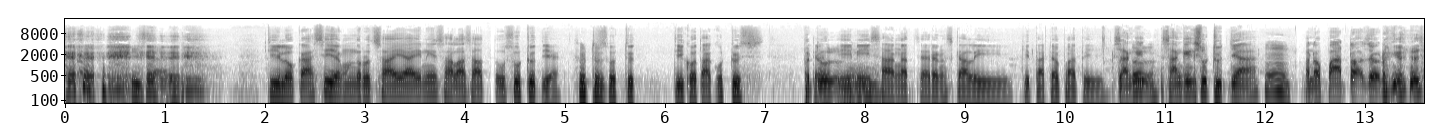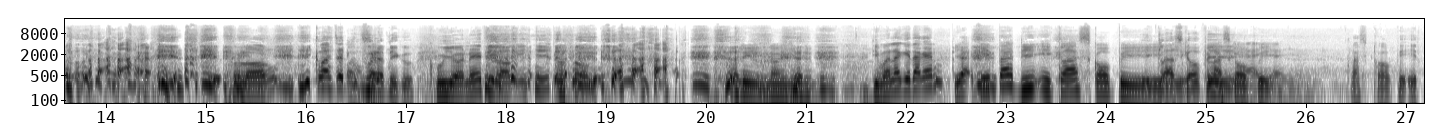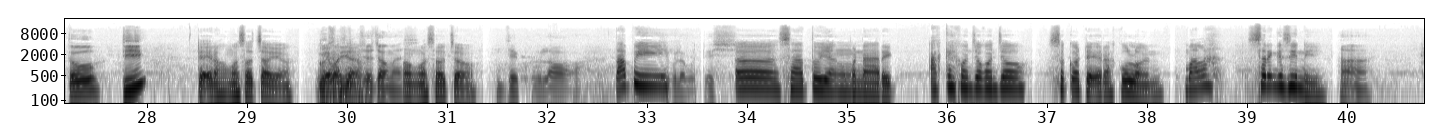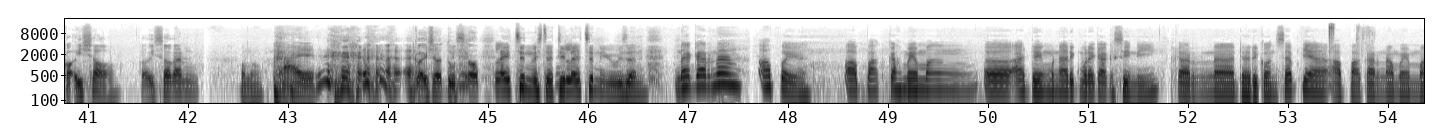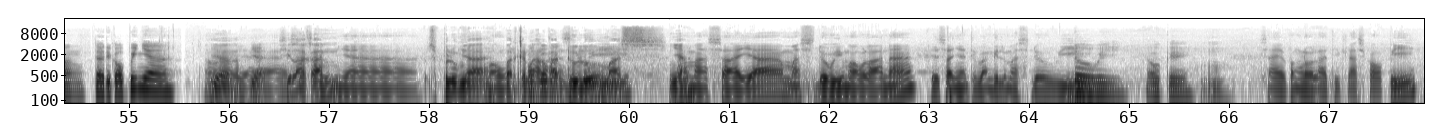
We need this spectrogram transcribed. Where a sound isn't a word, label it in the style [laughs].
[laughs] bisa. di lokasi yang menurut saya ini salah satu sudut ya Sudut. di kota Kudus Betul. Dan ini sangat jarang sekali kita dapati Saking saking sudutnya Heeh. ana patok cok. tulung Iku aja kuburan iku. guyone dilongi tulung Lino gitu. di mana kita kan Ya kita di Ikhlas Kopi. Ikhlas Kopi. Ikhlas Kopi. kelas kopi itu di Daerah Hongosoco ya. Iya Mas ya. Jojo mas. Hongosoco. Jekulo. Tapi Jekulo Kudus. eh satu yang menarik, akeh konco-konco seko daerah Kulon malah sering ke sini. Heeh. kok iso kok iso kan kono kae [laughs] Kok iso tutup? Legend wis jadi legend iku pisan. Nah, karena apa ya? Apakah memang eh, ada yang menarik mereka ke sini karena dari konsepnya, apa karena memang dari kopinya? Ya, ya, silakan. Sebelumnya, Sebelumnya Mau- perkenalkan Mas. dulu Dewi. Masnya. nama saya Mas Dowi Maulana, biasanya dipanggil Mas Dowi. Dowi. Oke. Hmm. Saya pengelola di kelas kopi.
